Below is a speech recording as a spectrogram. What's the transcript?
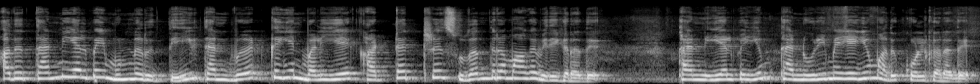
அது தன்னியல்பை முன்னிறுத்தி தன் வேட்கையின் வழியே கட்டற்று சுதந்திரமாக விரிகிறது. தன் இயல்பையும் தன் உரிமையையும் அது கொள்கிறது.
